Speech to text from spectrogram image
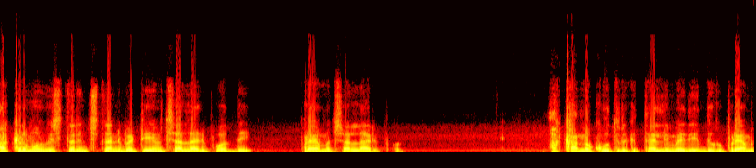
అక్రమం విస్తరించడాన్ని బట్టి ఏమి చల్లారిపోద్ది? ప్రేమ చల్లారిపోద్ది. ఆ కన్న కూతురికి తల్లి మీద ఎందుకు ప్రేమ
